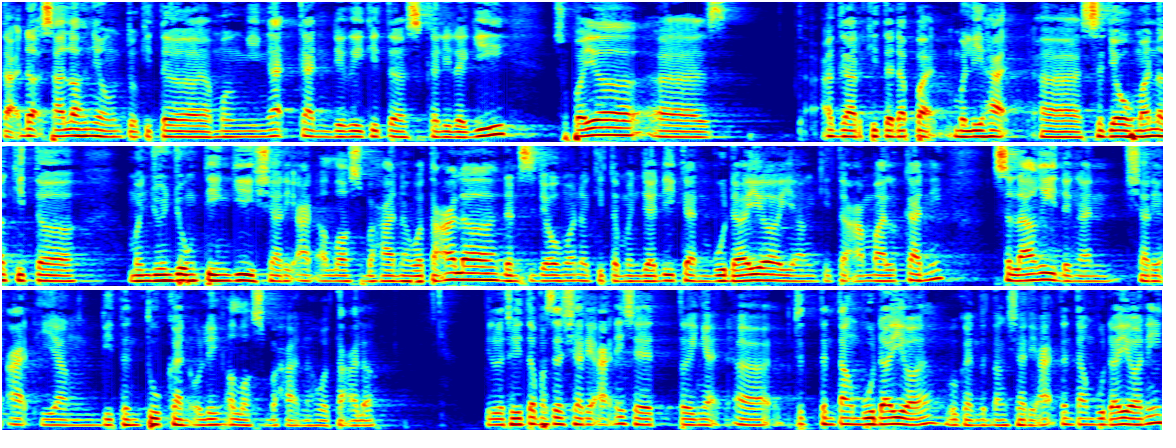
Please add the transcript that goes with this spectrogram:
tak ada salahnya untuk kita mengingatkan diri kita sekali lagi supaya uh, agar kita dapat melihat uh, sejauh mana kita menjunjung tinggi syariat Allah Subhanahu Wa Taala dan sejauh mana kita menjadikan budaya yang kita amalkan ni selari dengan syariat yang ditentukan oleh Allah Subhanahu Wa Taala. Bila cerita pasal syariat ni saya teringat uh, tentang budaya bukan tentang syariat tentang budaya ni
